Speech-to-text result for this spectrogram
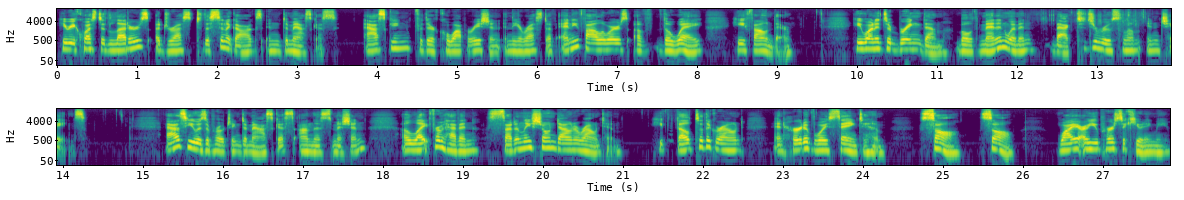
He requested letters addressed to the synagogues in Damascus, asking for their cooperation in the arrest of any followers of the way he found there. He wanted to bring them, both men and women, back to Jerusalem in chains. As he was approaching Damascus on this mission, a light from heaven suddenly shone down around him. He fell to the ground and heard a voice saying to him, Saul, Saul, why are you persecuting me?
